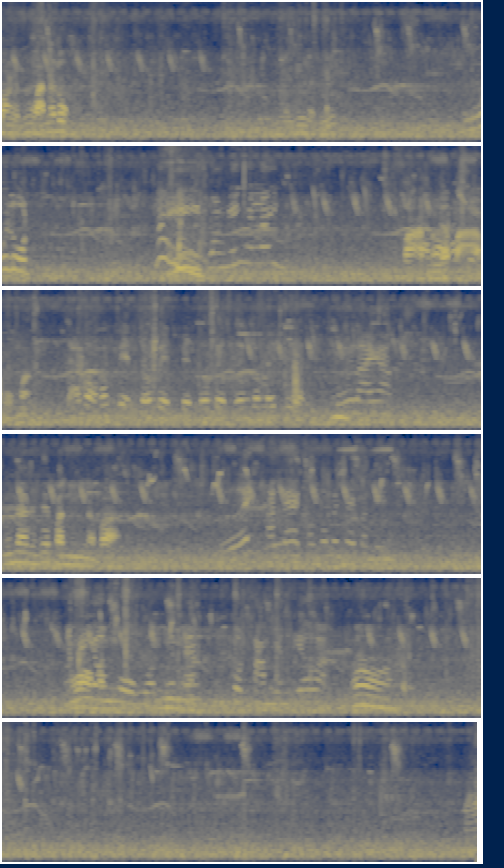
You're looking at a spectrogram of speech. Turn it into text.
กว้างอย่าเพิ่งวัดนะลูกไม่วิ่งแบบนี้อู้หลุดวางนี้ไงไรฟาดมันแล้วป่าผมอะจ๋าบอกให้เปลี่ยนตัวเบ็ดเปลี่ยนตัวเบ็ดยังก็ไม่เปลี่ยนหรืออะไรอะนี่น่าจะใช่ปลานินนะป้าเฮ้ยคันแรกเขาก็ไม่ใช่ปลานินมันไม่ยอมโผล่หัวขึ้นนะมันกดต่ำอย่างเดียวอะ อ๋อ มา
